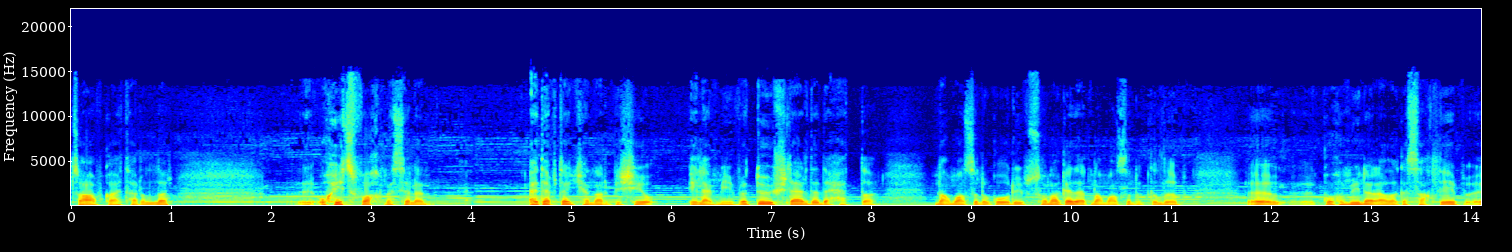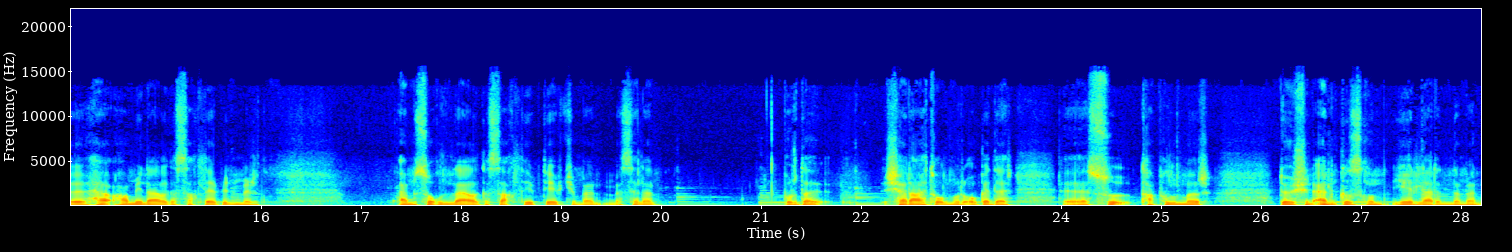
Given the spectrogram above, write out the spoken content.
cavab qaytarırlar. E, O heç vaxt məsələn ədəbdən kənar bir şey eləməyib və döyüşlərdə də hətta namazını qoruyub, sona qədər namazını qılıb, e, qohumu ilə əlaqə saxlayıb, e, hə- hamı ilə əlaqə saxlaya bilmirdi. Əmisi oğlu ilə əlaqə saxlayıb deyib ki, mən məsələn burada şərait olmur, o qədər e, su tapılmır. Döyüşün ən qızğın yerlərində mən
